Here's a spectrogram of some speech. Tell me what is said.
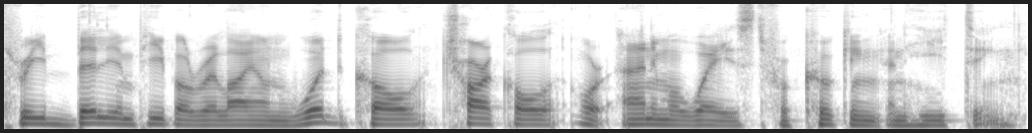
3 billion people rely on wood, coal, charcoal, or animal waste for cooking and heating.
